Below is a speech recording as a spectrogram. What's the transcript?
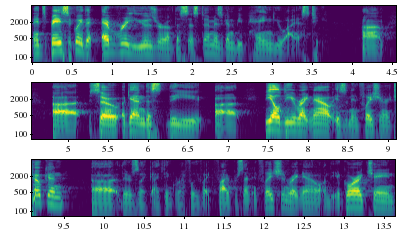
And it's basically that every user of the system is going to be paying you IST. Um, uh, so again, this, the uh, BLD right now is an inflationary token. Uh, there's like, I think roughly like 5% inflation right now on the Agoric chain.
